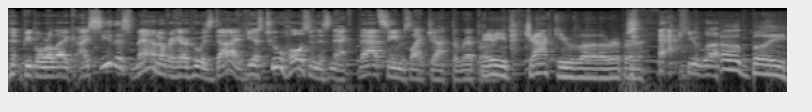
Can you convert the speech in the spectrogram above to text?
People were like, I see this man over here who has died. He has two holes in his neck. That seems like Jack the Ripper. Maybe it's Jackula the Ripper. Dracula. oh boy.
